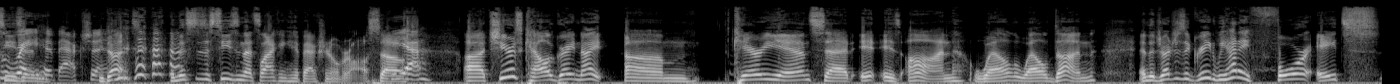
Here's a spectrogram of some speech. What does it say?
a great season hip action. He does, and this is a season that's lacking hip action overall. So Yeah. uh, cheers, Kel. Great night. Um, Carrie Ann said, It is on. Well, well done. And the judges agreed. We had a 4 8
